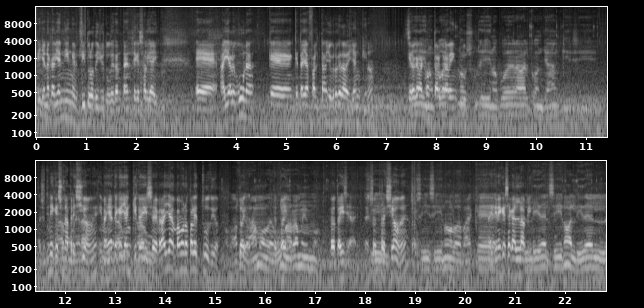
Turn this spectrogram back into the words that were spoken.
que ya no cabían ni en el título de YouTube de tanta gente que salía ahí. Eh, ¿Hay alguna que, que te haya faltado? Yo creo que la de Yankee, ¿no? Quiero Sí, que la has no contado alguna pude- vez incluso. no- sí, no pude grabar con Yankee, sí. Eso tiene que ser una presión, era- ¿eh? Imagínate que Yankee te dice, Brian, vámonos para el estudio. No, papi, vamos de una ahora mismo. Pero tú ahí- eso Sí. es presión, ¿eh? Sí, sí, no, lo que pasa es que... Ahí tiene que sacar el lápiz. El líder, sí, no, el líder, el,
